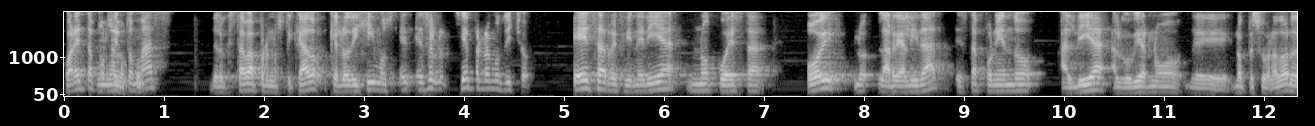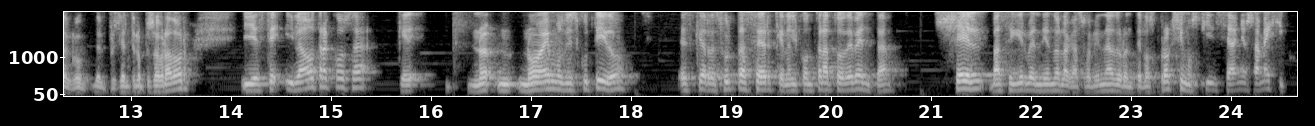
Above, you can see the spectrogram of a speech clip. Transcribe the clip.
40% más de lo que estaba pronosticado, que lo dijimos, e-, eso siempre lo hemos dicho, esa refinería no cuesta. Hoy la realidad está poniendo al día al gobierno de López Obrador, del, presidente López Obrador. Y, este, y la otra cosa que no, no hemos discutido es que resulta ser que en el contrato de venta, Shell va a seguir vendiendo la gasolina durante los próximos 15 años a México.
